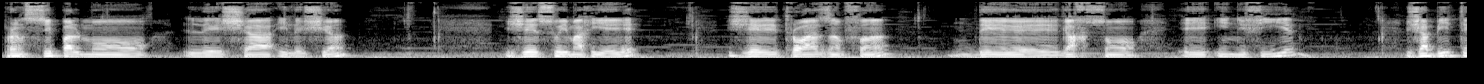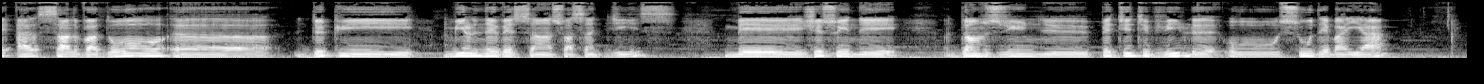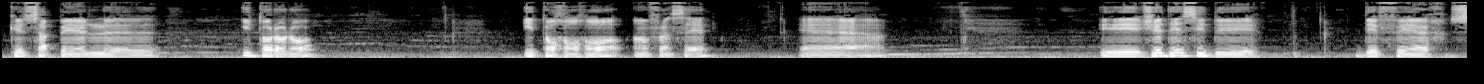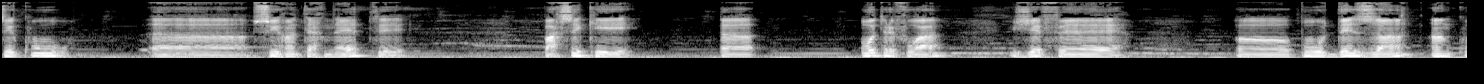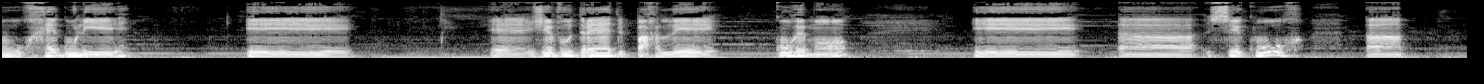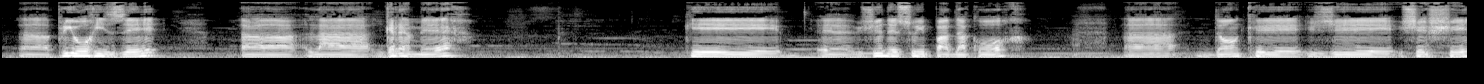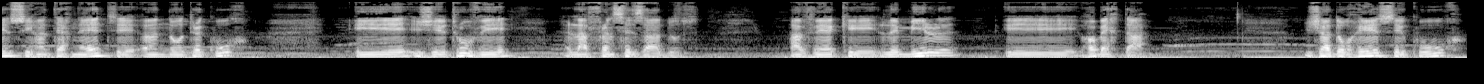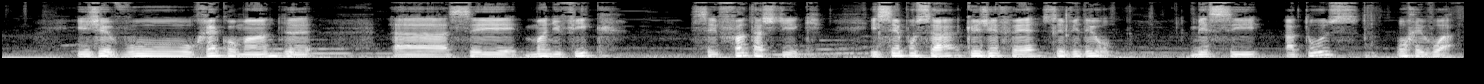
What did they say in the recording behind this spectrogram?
principalement les chats et les chiens. Je suis marié, j'ai trois enfants, des garçons et une fille. J'habite à Salvador euh, depuis 1970, mais je suis né dans une petite ville au sud de Bahia qui s'appelle euh, Itororo, Itororo en français. Euh, et j'ai décidé de faire ce cours euh, sur Internet parce que euh, autrefois, j'ai fait pour deux ans un cours régulier et, je voudrais parler couramment et euh, ce cours euh, euh, prioriser la grammaire que je ne suis pas d'accord. donc, j'ai cherché sur Internet un autre cours et j'ai trouvé la Francesados avec l'Emile et Roberta. J'adorais ces cours et je vous recommande, euh, c'est magnifique, c'est fantastique. Et c'est pour ça que j'ai fait ces vidéos. Merci à tous, au revoir.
